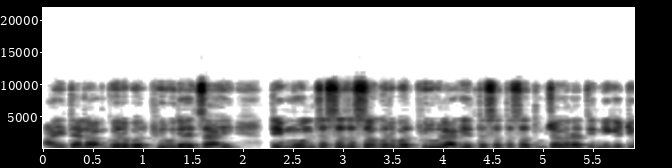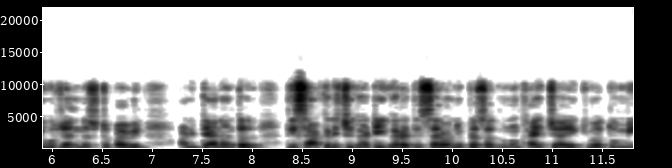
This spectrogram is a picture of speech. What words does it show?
आणि त्याला घरभर फिरू द्यायचं आहे. ते मूल जसं जसं घरभर फिरू लागेल तसं तसं तुमच्या घरातील निगेटिव्ह ऊर्जा नष्ट पावेल. आणि त्यानंतर ती साखरेची घाटी घरातील सर्वांनी प्रसाद म्हणून खायची आहे किंवा तुम्ही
